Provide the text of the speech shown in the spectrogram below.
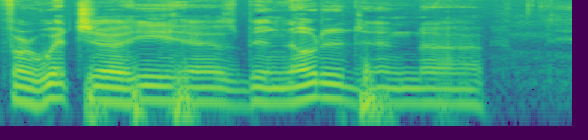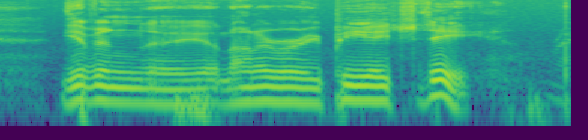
for which uh, he has been noted and uh, given a, an honorary PhD. Right.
